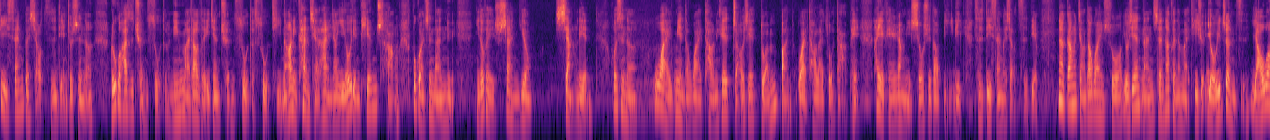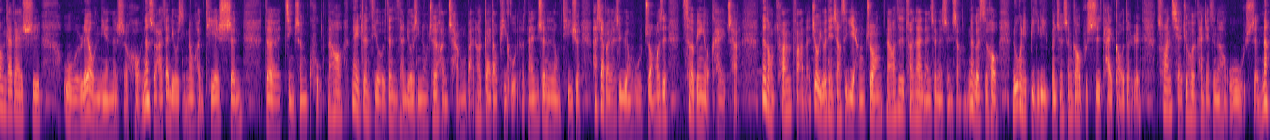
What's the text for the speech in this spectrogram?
第三个小支点就是呢，如果它是全素的，你买到的一件全素的素 T，然后你看起来它很像也有点偏长，不管是男女，你都可以善用项链，或是呢外面的外套，你可以找一些短版的外套来做搭配，它也可以让你修饰到比例。这是第三个小支点。那刚刚讲到关于说，有些男生他可能买 T 恤，有一阵子遥望大概是。五六年的时候，那时候还在流行那种很贴身的紧身裤，然后那一阵子有一阵子很流行那种就是很长版，会盖到屁股的男生的那种 T 恤，它下摆可能是圆弧状，或是侧边有开叉，那种穿法呢，就有点像是洋装，然后这是穿在男生的身上。那个时候，如果你比例本身身高不是太高的人，穿起来就会看起来真的很五五身。那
